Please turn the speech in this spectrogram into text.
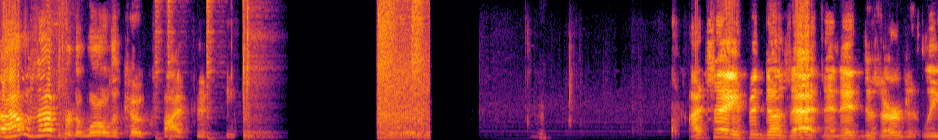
Now, how was that for the World of Coke 550? I'd say if it does that, then it deserves at least.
